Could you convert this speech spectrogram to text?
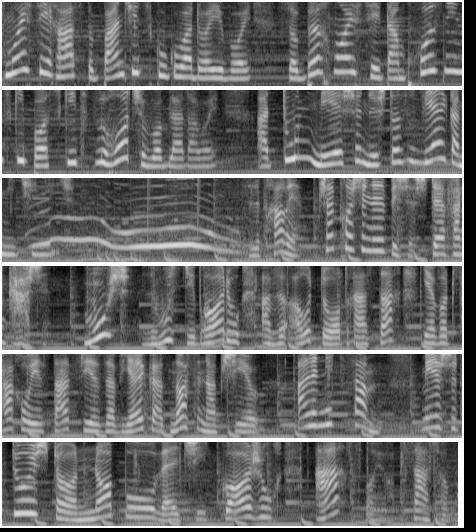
Smoj se raz do Bančicku dojevoj, so bychmoj se tam prozninski boskit w horče obladavoj, a tun mieješe ništo z wielkami činić. Zle prawie. Przeproszony bysze Stefan Kasze. Muž z hustej brodu a w outdoor drastach je od fachowej stacji za wielka znosyna przyjął. Ale nic sam. Miejesze tuż to nopu, welczy kożuch a swojego psa sobą.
